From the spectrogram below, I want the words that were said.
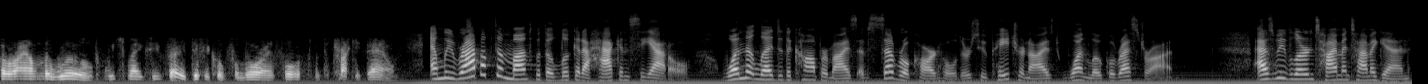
around the world, which makes it very difficult for law enforcement to track it down. And we wrap up the month with a look at a hack in Seattle, one that led to the compromise of several cardholders who patronized one local restaurant. As we've learned time and time again,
